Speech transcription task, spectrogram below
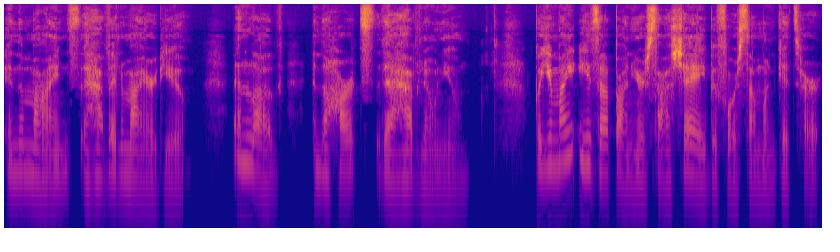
in the minds that have admired you, and love in the hearts that have known you. But you might ease up on your sashay before someone gets hurt.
